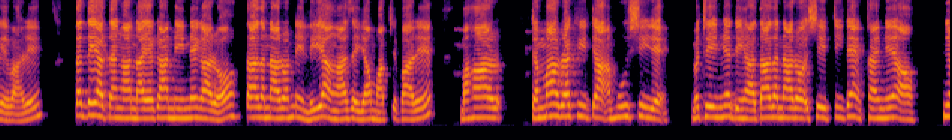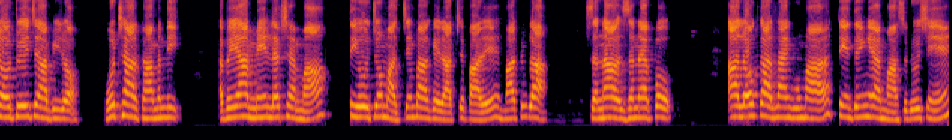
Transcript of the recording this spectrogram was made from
ခဲ့ပါတယ်တတရတန်ဃာနာယကအနေနဲ့ကတော့သာသနာတော်နှစ်450ရောက်မှာဖြစ်ပါတယ်မဟာဓမ္မရခိတအမှုရှိတဲ့ မထေမြတ်တွေဟာသာသနာတော်အရှိတည်တဲ့ခိုင်မြဲအောင်မျှော်တွေးကြပြီးတော့ဝဋ္ဌဂါမဏိအဘေယမင်းလက်ထက်မှာတေဟိုကျွန်းမှာကျင်းပခဲ့တာဖြစ်ပါတယ်မာတုလဇနဇနပုတ်အာလောကလှိုင်းကူမှာတင်သိမ်းခဲ့မှာဆိုလို့ရှိရင်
